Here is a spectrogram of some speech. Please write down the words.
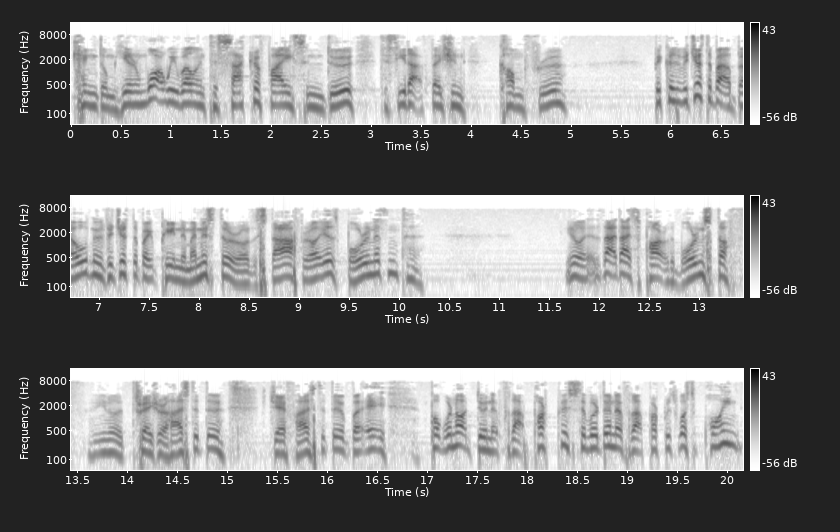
kingdom here? And what are we willing to sacrifice and do to see that vision come through? Because if it's just about a building, if it's just about paying the minister or the staff, it's boring, isn't it? You know, that, that's part of the boring stuff. You know, the treasurer has to do, Jeff has to do, but, it, but we're not doing it for that purpose. If we're doing it for that purpose, what's the point?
